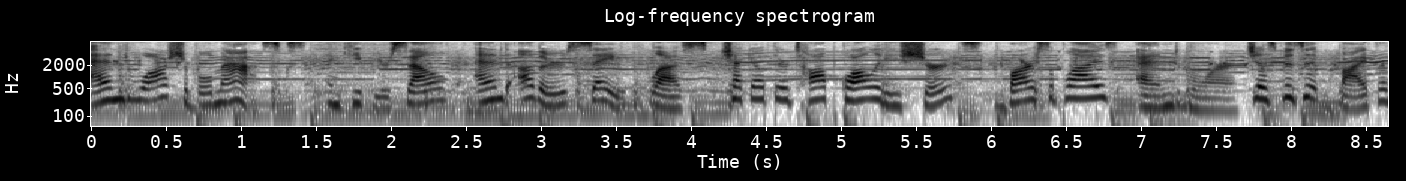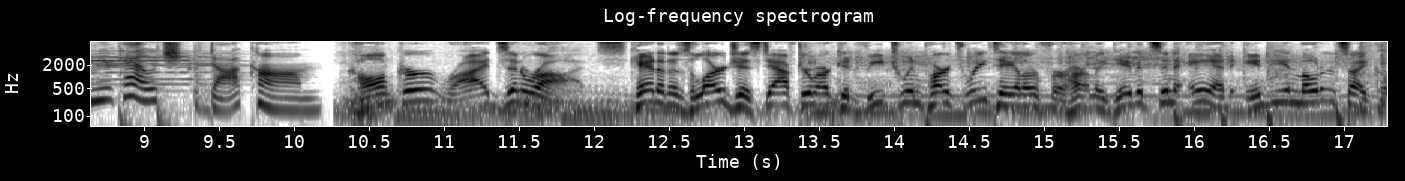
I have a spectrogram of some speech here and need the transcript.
and washable masks and keep yourself and others safe. Plus, check out their top quality shirts, bar supplies, and more. Just visit buyfromyourcouch.com. Conquer Rides and Rods, Canada's largest aftermarket V twin parts retailer for Harley Davidson and Indian motorcycles.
